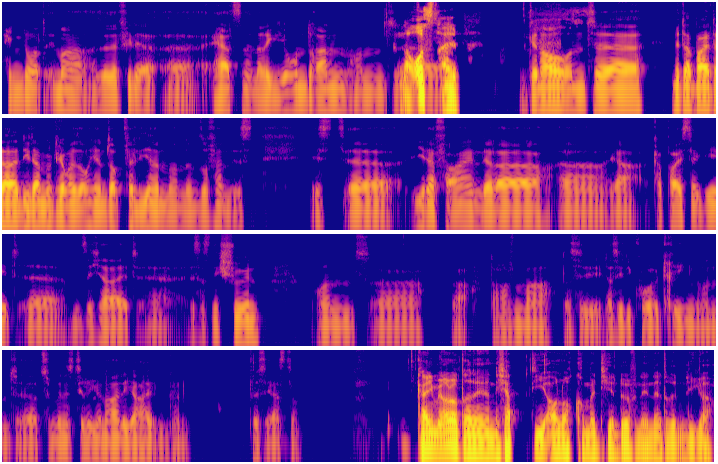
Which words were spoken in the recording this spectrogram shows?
hängen dort immer sehr, sehr viele äh, Herzen in der Region dran. Und, in der Ostalb. Äh, genau, und äh, Mitarbeiter, die da möglicherweise auch ihren Job verlieren. Und insofern ist, ist jeder Verein, der da ja, Kapeister geht, mit Sicherheit ist das nicht schön. Und ja, da hoffen wir, dass sie, dass sie die Kurve kriegen und äh, zumindest die Regionalliga halten können. Fürs Erste. Kann ich mir auch noch dran erinnern. Ich habe die auch noch kommentieren dürfen in der dritten Liga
